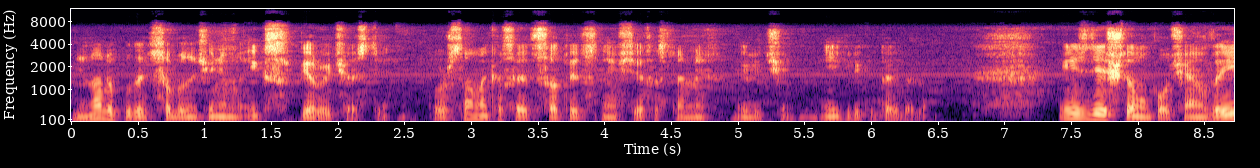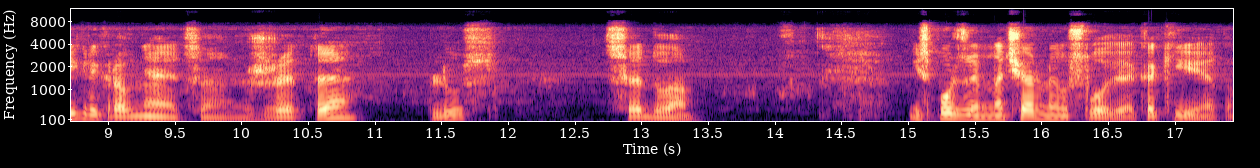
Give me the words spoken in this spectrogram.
Не надо путать с обозначением x в первой части. То же самое касается, соответственно, и всех остальных величин, y и так далее. И здесь что мы получаем? vy равняется gt плюс c2. Используем начальные условия. Какие это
